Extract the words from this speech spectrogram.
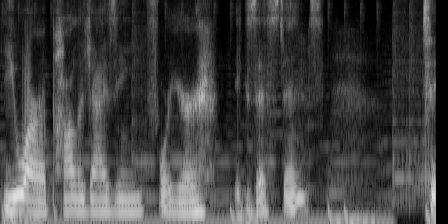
you are apologizing for your existence, to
